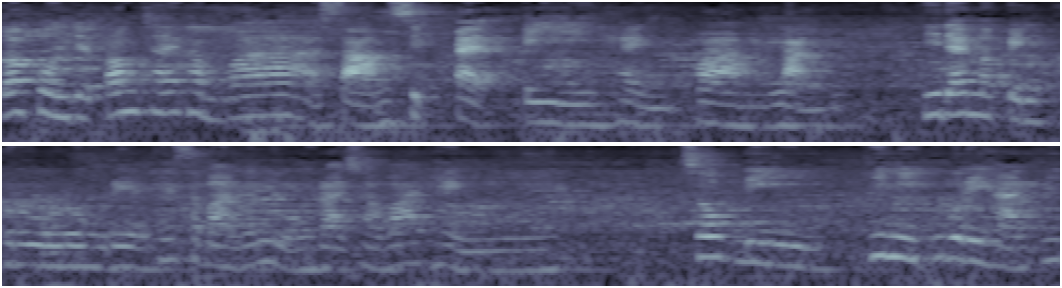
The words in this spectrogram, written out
ก็คงจะต้องใช้คำว่า 38 ปีแห่งความหลัง ที่ได้มาเป็นครูโรงเรียนเทศบาลวัดหลวงราชาวาสแห่งนี้ โชคดีที่มีผู้บริหารที่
